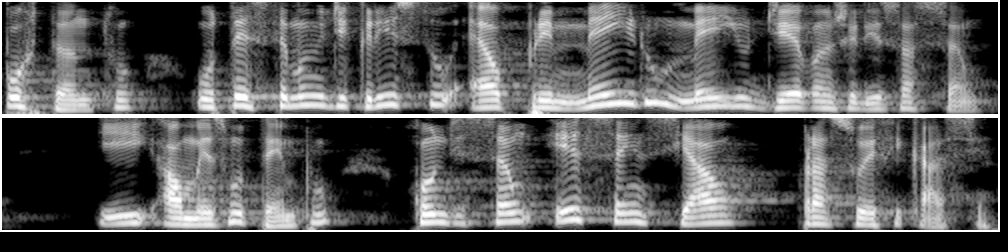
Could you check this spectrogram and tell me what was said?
Portanto, o testemunho de Cristo é o primeiro meio de evangelização e, ao mesmo tempo, condição essencial para sua eficácia,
